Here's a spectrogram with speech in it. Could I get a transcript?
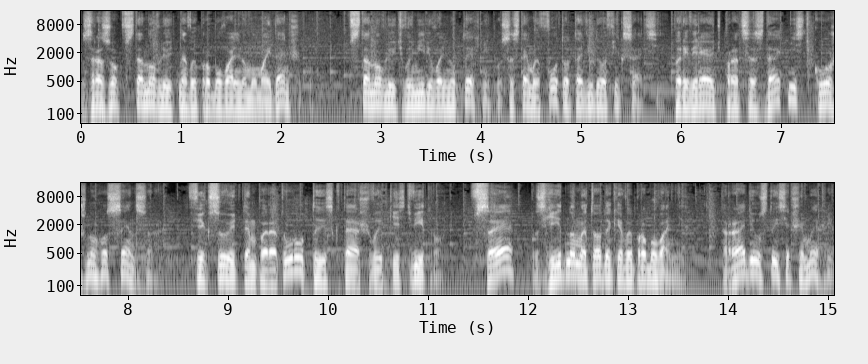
Зразок встановлюють на випробувальному майданчику, встановлюють вимірювальну техніку, системи фото та відеофіксації, перевіряють працездатність кожного сенсора, фіксують температуру, тиск та швидкість вітру. Все згідно методики випробування. Радіус тисячі метрів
